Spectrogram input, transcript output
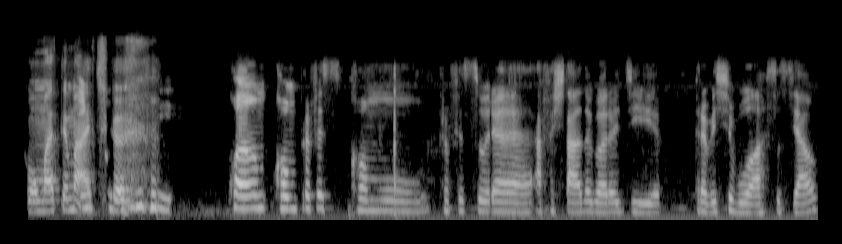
com matemática. Como, como, professor, como professora afastada agora de pré-vestibular social,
